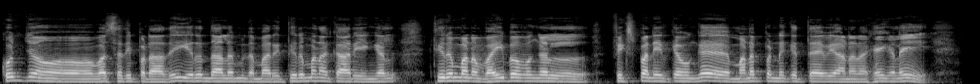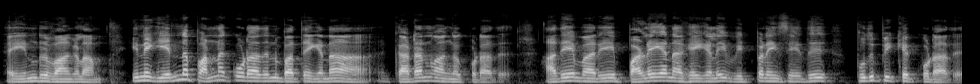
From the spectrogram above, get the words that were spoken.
கொஞ்சம் வசதிப்படாது. இருந்தாலும் இந்த மாதிரி திருமண காரியங்கள் திருமண வைபவங்கள் ஃபிக்ஸ் பண்ணியிருக்கவங்க மணப்பெண்ணுக்கு தேவையான நகைகளை இன்று வாங்கலாம். இன்றைக்கி என்ன பண்ணக்கூடாதுன்னு பார்த்தீங்கன்னா கடன் வாங்கக்கூடாது. அதே மாதிரி பழைய நகைகளை விற்பனை செய்து புதுப்பிக்கக்கூடாது.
